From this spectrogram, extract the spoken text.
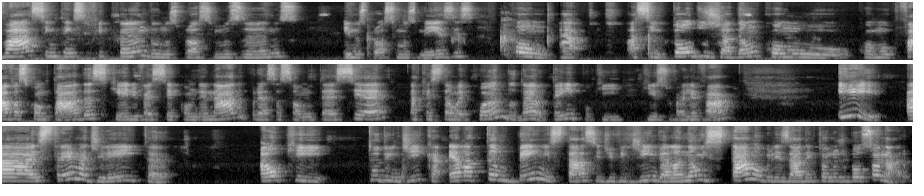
vá se intensificando nos próximos anos e nos próximos meses, com a, assim, todos já dão como, como favas contadas que ele vai ser condenado por essa ação no TSE. A questão é quando, né? O tempo que, que isso vai levar. E a extrema-direita, ao que tudo indica, ela também está se dividindo, ela não está mobilizada em torno de Bolsonaro.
